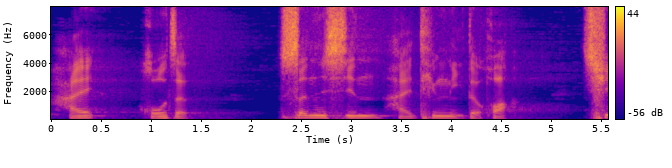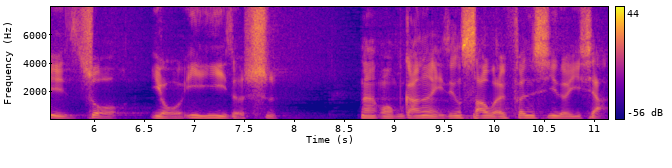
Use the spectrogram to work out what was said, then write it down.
还活着，身心还听你的话，去做有意义的事。那我们刚刚已经稍微分析了一下，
